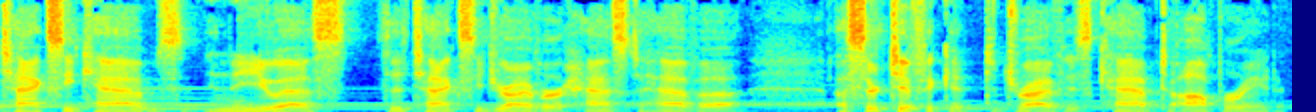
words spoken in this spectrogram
Taxi cabs in the U.S., the taxi driver has to have a, a certificate to drive his cab to operate it.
